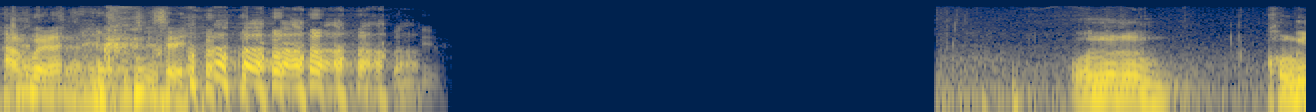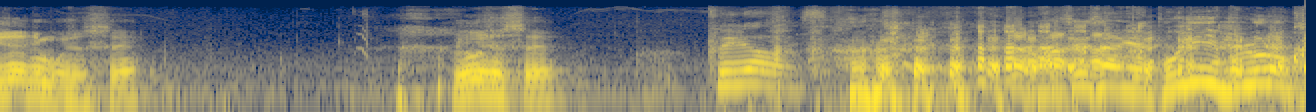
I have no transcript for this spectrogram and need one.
아무나 해주세요. 오늘은 권 기자님 오셨어요? 왜 오셨어요? 불려왔어. 아, 세상에 본인이 물러놓고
